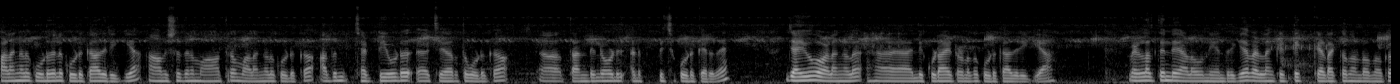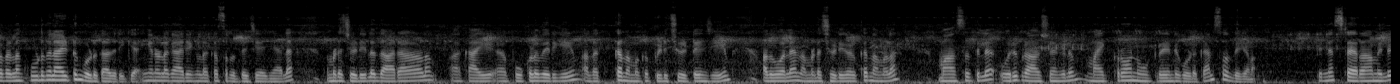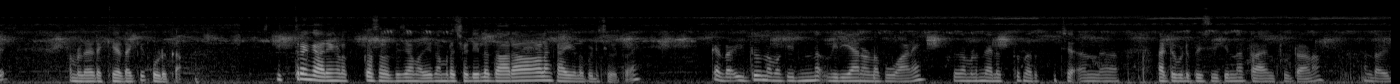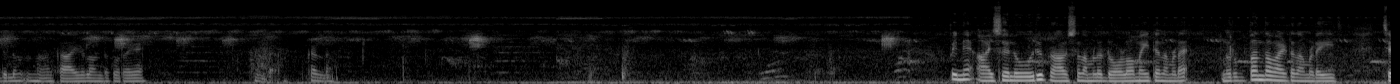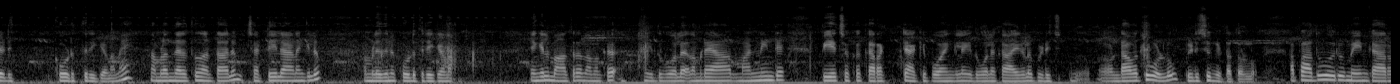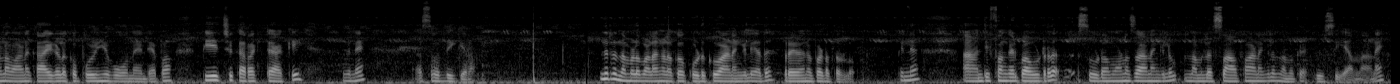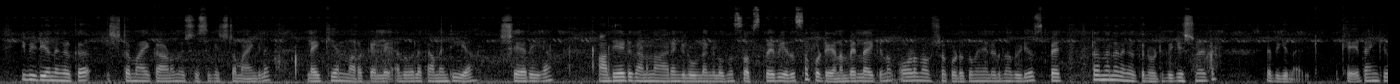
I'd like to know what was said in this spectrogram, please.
വളങ്ങൾ കൂടുതൽ കൊടുക്കാതിരിക്കുക. ആവശ്യത്തിന് മാത്രം വളങ്ങൾ കൊടുക്കുക. അതും ചട്ടിയോട് ചേർത്ത് കൊടുക്കുക. തണ്ടിനോട് അടുപ്പിച്ച് കൊടുക്കരുത്. ജൈവ വളങ്ങൾ ലിക്വിഡായിട്ടുള്ളത് കൊടുക്കാതിരിക്കുക. വെള്ളത്തിന്റെ അളവ് നിയന്ത്രിക്കുക വെള്ളം കെട്ടി കിടക്കുന്നുണ്ടോ നോക്കുക വെള്ളം കൂടുതലായിട്ടും കൊടുക്കാതിരിക്കുക. ഇങ്ങനെയുള്ള കാര്യങ്ങളൊക്കെ ശ്രദ്ധിച്ചു കഴിഞ്ഞാൽ നമ്മുടെ ചെടിയിൽ ധാരാളം കായ് പൂക്കൾ വരികയും അതൊക്കെ നമുക്ക് പിടിച്ചു കിട്ടുകയും ചെയ്യും. അതുപോലെ നമ്മുടെ ചെടികൾക്ക് നമ്മൾ മാസത്തിൽ ഒരു പ്രാവശ്യമെങ്കിലും മൈക്രോ ന്യൂട്രിയന്റ് കൊടുക്കാൻ ശ്രദ്ധിക്കണം. പിന്നെ സ്റ്റെറാമിൽ നമ്മൾ ഇടയ്ക്ക് ഇടയ്ക്ക് കൊടുക്കാം. ഇത്രയും കാര്യങ്ങളൊക്കെ ശ്രദ്ധിച്ചാൽ മതി. നമ്മുടെ ചെടിയിൽ ധാരാളം കായ്കൾ പിടിച്ചു കിട്ടുമേ കണ്ടോ? ഇത് നമുക്ക് ഇന്ന് വിരിയാനുള്ള പൂവാണേ. ഇത് നമ്മൾ നിലത്ത് നിർത്തി നട്ടുപിടിപ്പിച്ചിരിക്കുന്ന ഡ്രാഗൺ ഫ്രൂട്ടാണ് കണ്ടോ? ഇതിലും കായ്കളുണ്ട് കുറേ. കണ്ടോ? കണ്ടോ? പിന്നെ ആഴ്ചയിൽ ഒരു പ്രാവശ്യം നമ്മൾ ഡോളോമൈറ്റ് നമ്മുടെ നിർബന്ധമായിട്ട് നമ്മുടെ ഈ ചെടി കൊടുത്തിരിക്കണമേ. നമ്മൾ നിലത്ത് നട്ടാലും ചട്ടിയിലാണെങ്കിലും നമ്മളിതിന് കൊടുത്തിരിക്കണം. എങ്കിൽ മാത്രം നമുക്ക് ഇതുപോലെ നമ്മുടെ ആ മണ്ണിന്റെ പി എച്ച് ഒക്കെ കറക്റ്റാക്കി പോയെങ്കിൽ ഇതുപോലെ കായ്കൾ പിടിച്ച് ഉണ്ടാവത്തുള്ളൂ പിടിച്ചും കിട്ടത്തുള്ളൂ. അപ്പോൾ അതും ഒരു മെയിൻ കാരണമാണ് കായ്കളൊക്കെ പൊഴിഞ്ഞു പോകുന്നതിന്റെ. അപ്പോൾ പി എച്ച് കറക്റ്റാക്കി ഇതിനെ ശ്രദ്ധിക്കണം. എന്നിട്ട് നമ്മൾ വളങ്ങളൊക്കെ കൊടുക്കുവാണെങ്കിൽ അത് പ്രയോജനപ്പെടത്തുള്ളൂ. പിന്നെ ആന്റി ഫംഗൽ പൗഡർ സൂഡോമോണസ് ആണെങ്കിലും നമ്മൾ സാഫ് ആണെങ്കിലും നമുക്ക് യൂസ് ചെയ്യാവുന്നതാണ്. ഈ വീഡിയോ നിങ്ങൾക്ക് ഇഷ്ടമായി കാണുമെന്ന് വിശ്വസിക്കുക ഇഷ്ടമായെങ്കിൽ ലൈക്ക് ചെയ്യാൻ മറക്കല്ലേ. അതുപോലെ കമന്റ് ചെയ്യുക ഷെയർ ചെയ്യുക. ആദ്യമായിട്ട് കാണുന്ന ആരെങ്കിലും ഉണ്ടെങ്കിൽ ഒന്ന് സബ്സ്ക്രൈബ് ചെയ്ത് സപ്പോർട്ട് ചെയ്യണം. ബെല്ലൈക്കണം ഓളം ഓപ്ഷൻ കൊടുക്കുമ്പോൾ ഞാനിടുന്ന വീഡിയോസ് പെട്ടെന്ന് തന്നെ നിങ്ങൾക്ക് നോട്ടിഫിക്കേഷനായിട്ട് ലഭിക്കുന്നതായിരിക്കും. Okay thank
